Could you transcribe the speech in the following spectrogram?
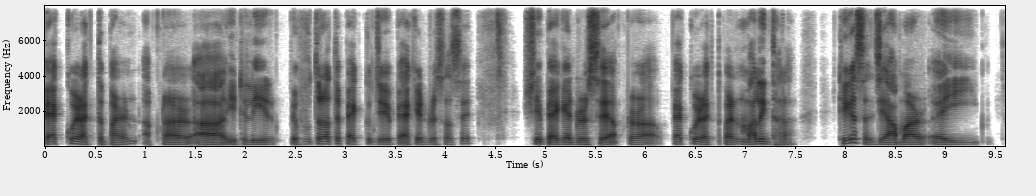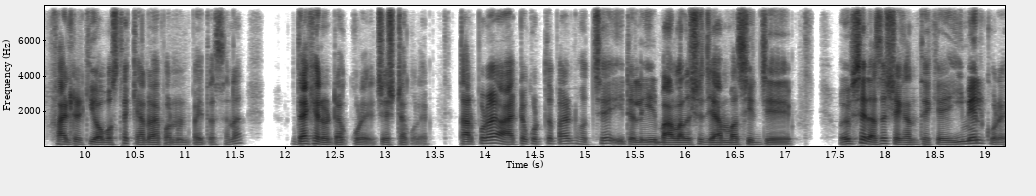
প্যাক করে রাখতে পারেন। আপনার ইটালির পেফুতেরাতে প্যাক যে প্যাক অ্যাড্রেস আছে, সেই প্যাক অ্যাড্রেসে আপনারা প্যাক করে রাখতে পারেন মালিক ধারা। ঠিক আছে? যে আমার এই ফাইলটার কি অবস্থা? কেন অ্যাপয়েন্টমেন্ট পাইতেছে না? দেখেন ওটা করে চেষ্টা করে। তারপরে আরেকটা করতে পারেন হচ্ছে ইটালি বাংলাদেশের যে অ্যাম্বাসির যে ওয়েবসাইট আছে সেখান থেকে ইমেল করে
